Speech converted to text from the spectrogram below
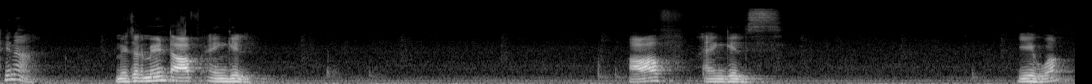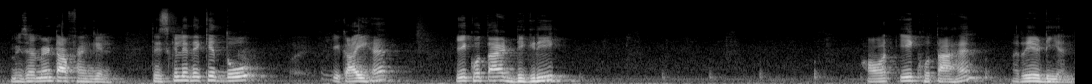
ठीक ना? Measurement of angle of angles ये हुआ मेज़रमेंट ऑफ़ एंगल तो इसके लिए देखिए दो इकाई है। एक होता है डिग्री और एक होता है रेडियन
